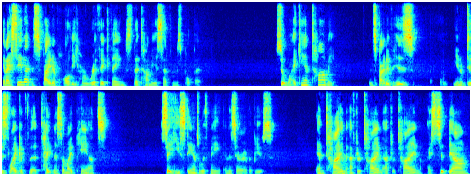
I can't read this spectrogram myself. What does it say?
And I say that in spite of all the horrific things that Tommy has said from his pulpit. So why can't Tommy, in spite of his you know dislike of the tightness of my pants, say he stands with me in this area of abuse? And time after time after time, I sit down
